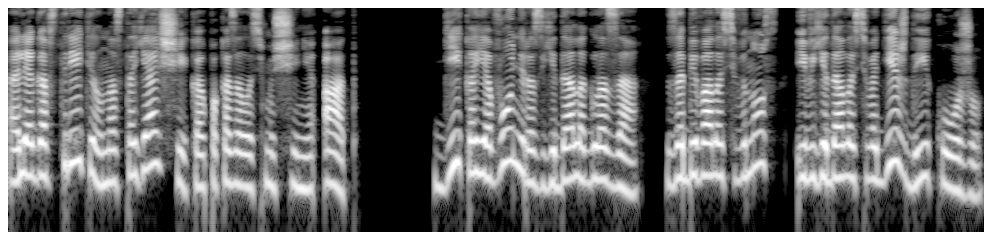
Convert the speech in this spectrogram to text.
Олега встретил настоящий, как показалось мужчине, ад. Дикая вонь разъедала глаза, забивалась в нос и въедалась в одежды и кожу.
